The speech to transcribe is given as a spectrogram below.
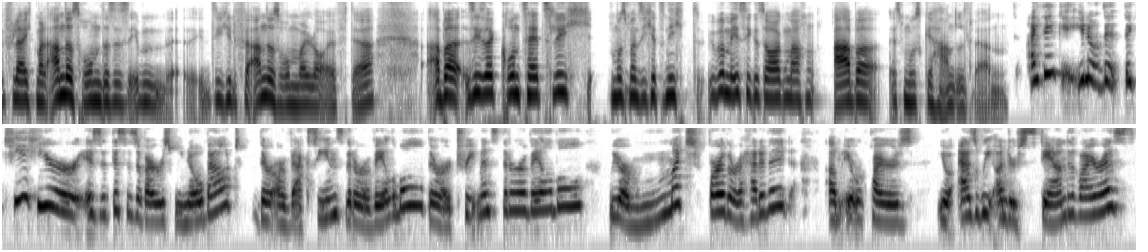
vielleicht mal andersrum, dass es eben äh, die Hilfe andersrum mal läuft. Ja. Aber sie sagt, grundsätzlich muss man sich jetzt nicht übermäßige Sorgen machen, aber es muss gehandelt werden. I think, you know, the, the key here is that this is a virus we know about. There are vaccines that are available. There are treatments that are available. We are much farther ahead of it. Um, it requires, you know, as we understand the virus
